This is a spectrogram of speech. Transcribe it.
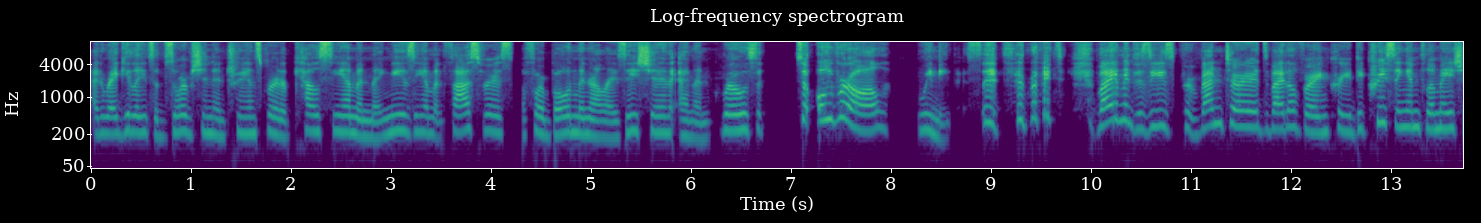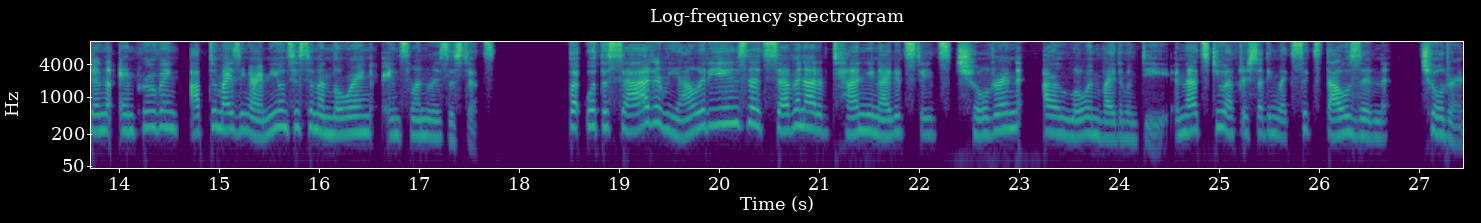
and regulates absorption and transport of calcium and magnesium and phosphorus for bone mineralization and then growth. So overall, we need this, It's right? Vitamin disease preventer. It's vital for incre- decreasing inflammation, improving, optimizing our immune system, and lowering insulin resistance. But what the sad reality is that seven out of 10 United States children are low in vitamin D. And that's too after studying like 6,000 children.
